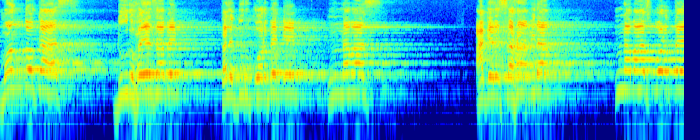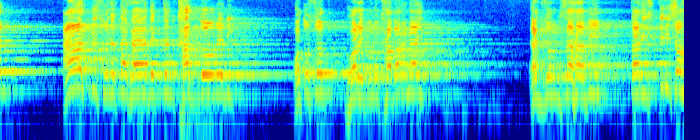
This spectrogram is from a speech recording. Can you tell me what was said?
মন্দ কাজ দূর হয়ে যাবে। তাহলে দূর করবে কে? নামাজ। আগের সাহাবিরা নামাজ পড়তেন, আর পিছনে তাকায়া দেখতেন খাদ্য রেডি অথচ ঘরে কোনো খাবার নাই। একজন সাহাবি তার স্ত্রী সহ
